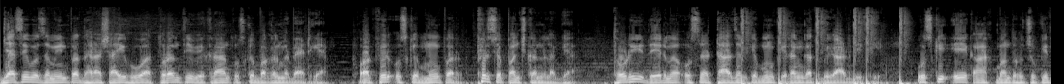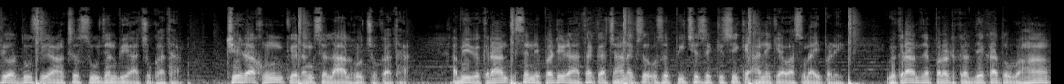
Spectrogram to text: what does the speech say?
जैसे वो ज़मीन पर धराशायी हुआ, तुरंत ही विक्रांत उसके बगल में बैठ गया और फिर उसके मुँह पर फिर से पंच करने लग गया। थोड़ी देर में उसने टार्जन के मुँह की रंगत बिगाड़ दी थी। उसकी एक आँख बंद हो चुकी थी और दूसरी आँख से सूजन भी आ चुका था। चेहरा खून के रंग से लाल हो चुका था। अभी विक्रांत से निपट ही रहा था कि अचानक से उसे पीछे से किसी के आने की आवाज़ सुनाई पड़ी। विक्रांत ने पलट कर देखा तो वहाँ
